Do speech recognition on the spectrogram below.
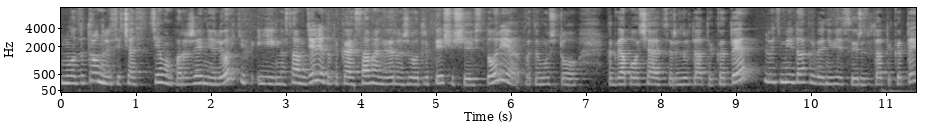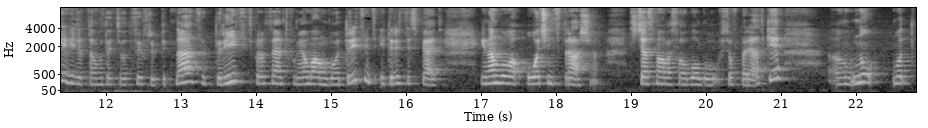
Мы вот затронули сейчас тему поражения легких, и на самом деле это такая самая, наверное, животрепещущая история, потому что когда получаются результаты КТ людьми, да, когда они видят свои результаты КТ и видят там вот эти вот цифры 15-30%, у меня у мамы было 30 и 35, и нам было очень страшно. Сейчас мама, слава богу, все в порядке. Эм, ну, вот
